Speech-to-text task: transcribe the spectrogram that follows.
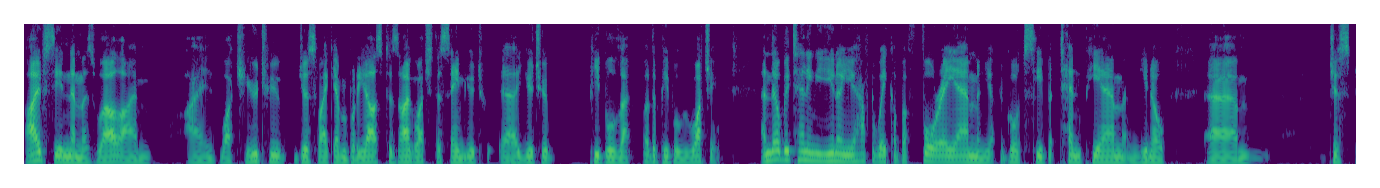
I've seen them as well. I'm I watch YouTube just like everybody else because I watch the same YouTube uh, YouTube people that other people be watching, and they'll be telling you, you know, you have to wake up at 4 a.m. and you have to go to sleep at 10 p.m. and you know, um, just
